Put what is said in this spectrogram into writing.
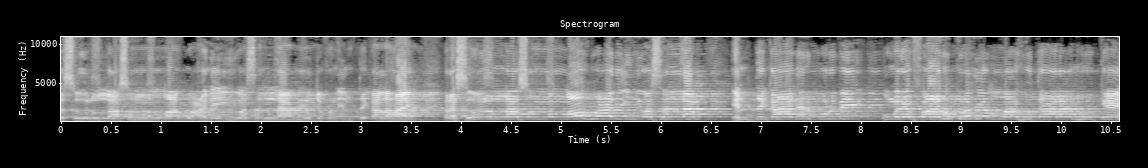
রাসূলুল্লাহ সাল্লাল্লাহু আলাইহি ওয়াসাল্লামের যখন ইন্তেকাল হয়, রাসূলুল্লাহ সাল্লাল্লাহু আলাইহি ওয়াসাল্লাম ইন্তেকালের পূর্বে উমরে ফারুক রাদিয়াল্লাহু তাআলা নুকে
